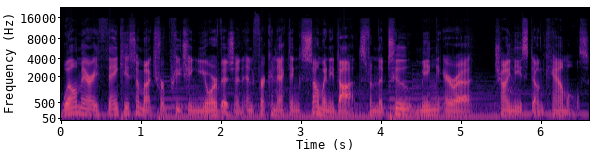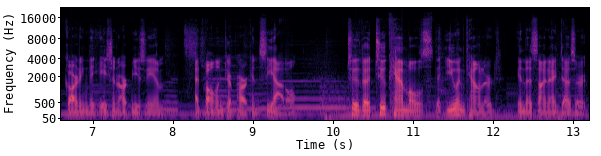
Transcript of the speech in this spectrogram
Well, Mary, thank you so much for preaching your vision and for connecting so many dots from the two Ming era Chinese stone camels guarding the Asian Art Museum at Volunteer Park in Seattle to the two camels that you encountered in the Sinai Desert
